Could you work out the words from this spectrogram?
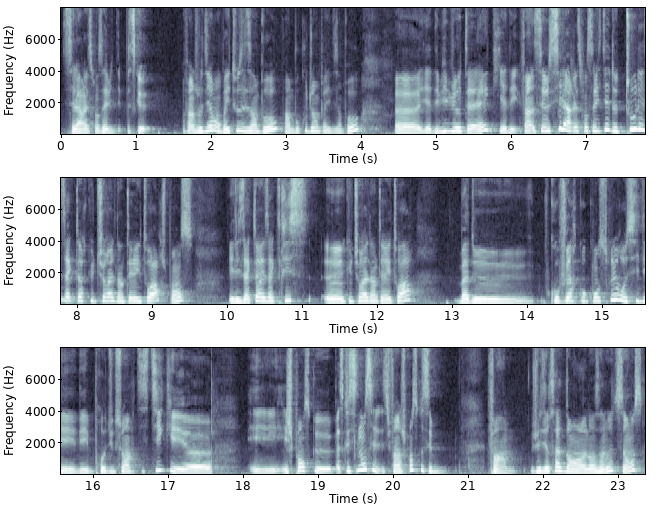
C'est la responsabilité. Parce que, enfin, je veux dire, on paye tous des impôts, enfin, beaucoup de gens payent des impôts, euh, il y a des bibliothèques, il y a des. Enfin, c'est aussi la responsabilité de tous les acteurs culturels d'un territoire, je pense, et les acteurs et les actrices euh, culturelles d'un territoire, bah, de faire co-construire aussi des, des, productions artistiques et, euh, et, et, je pense que. Parce que sinon, c'est. Enfin, je pense que c'est enfin, je vais dire ça dans, dans un autre sens,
